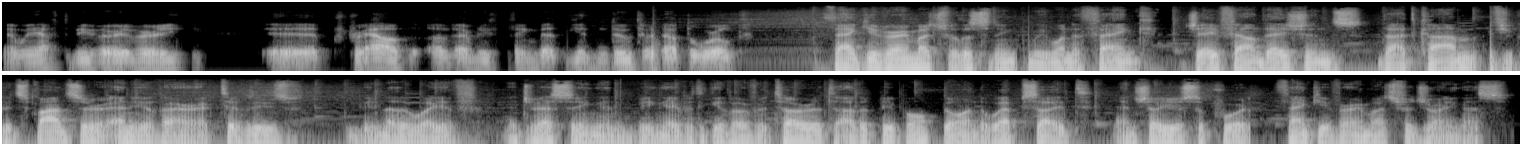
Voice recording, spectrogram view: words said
And we have to be very, very uh, proud of everything that Yidden do throughout the world. Thank you very much for listening. We want to thank jfoundations.com. If you could sponsor any of our activities, be another way of addressing and being able to give over Torah to other people. Go on the website and show your support. Thank you very much for joining us.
